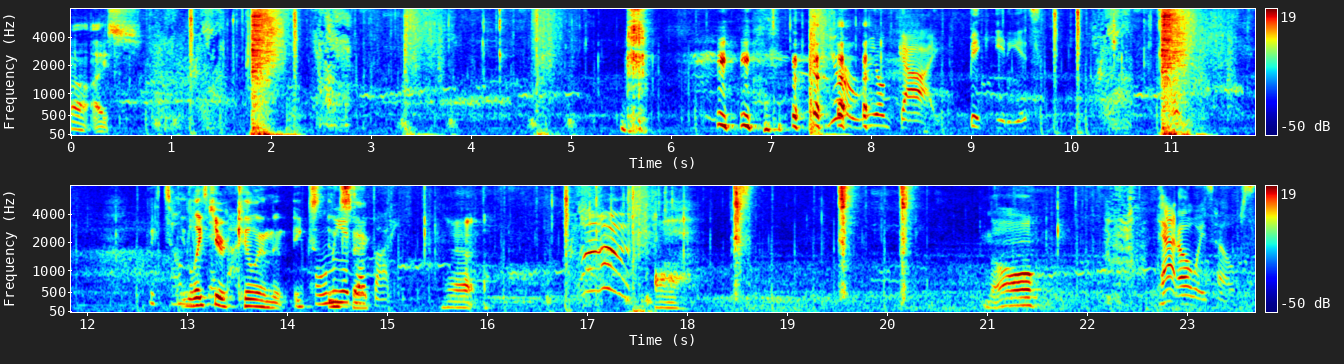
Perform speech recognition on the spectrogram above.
Oh, ice. You're a real guy, big idiot. It's only a like you're body. killing an ex- Only a dead body. Yeah. Oh. No. That always helps.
